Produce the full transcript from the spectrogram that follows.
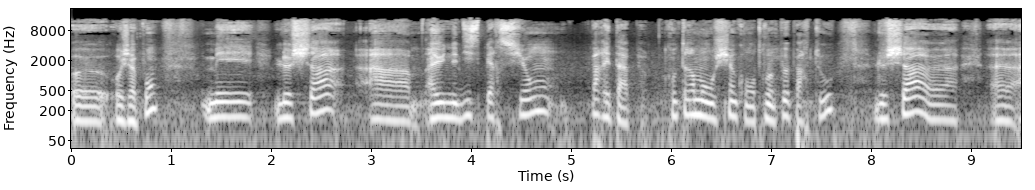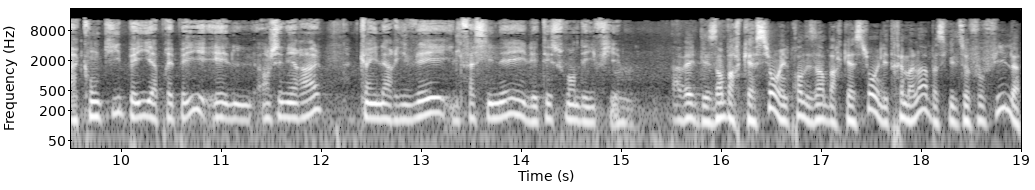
au Japon. Mais le chat a, a une dispersion par étapes. Contrairement aux chiens qu'on retrouve un peu partout, le chat a, a conquis pays après pays et en général, quand il arrivait, il fascinait, il était souvent déifié. Avec des embarcations, il prend des embarcations, il est très malin parce qu'il se faufile.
